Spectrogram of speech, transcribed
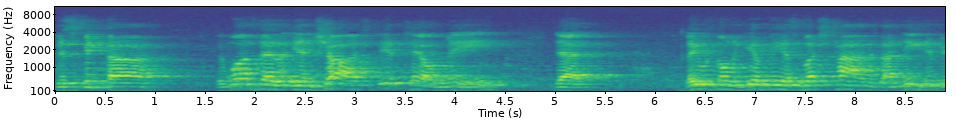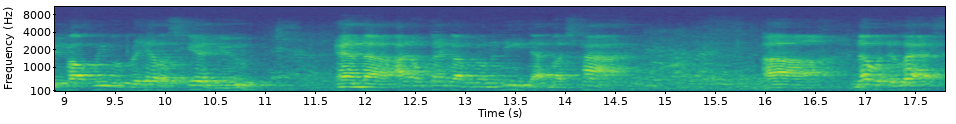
the speak, uh, the ones that are in charge did tell me that they were going to give me as much time as I needed because we were ahead of schedule. And uh, I don't think I'm going to need that much time. Uh, nevertheless,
